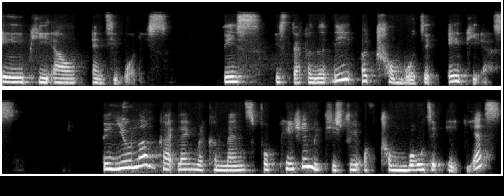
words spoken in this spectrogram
APL antibodies. This is definitely a thrombotic APS. The EULAR guideline recommends for patients with history of thrombotic APS,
